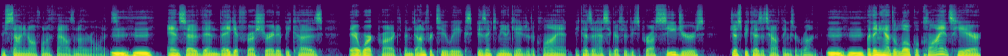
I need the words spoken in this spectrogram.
who's signing off on a thousand other audits. hmm And so then they get frustrated because their work product has been done for two weeks isn't communicated to the client because it has to go through these procedures just because it's how things are run. hmm But then you have the local clients here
